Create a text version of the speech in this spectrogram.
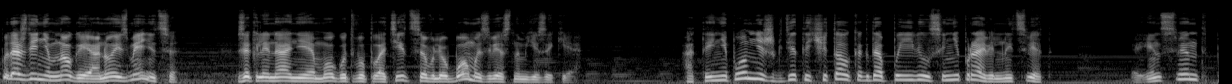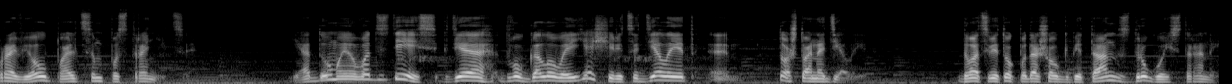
«Подожди немного, и оно изменится. Заклинания могут воплотиться в любом известном языке». «А ты не помнишь, где ты читал, когда появился неправильный цвет?» Ринсвинд провел пальцем по странице. «Я думаю, вот здесь, где двухголовая ящерица делает э, то, что она делает». Два цветок подошел к Бетан с другой стороны.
